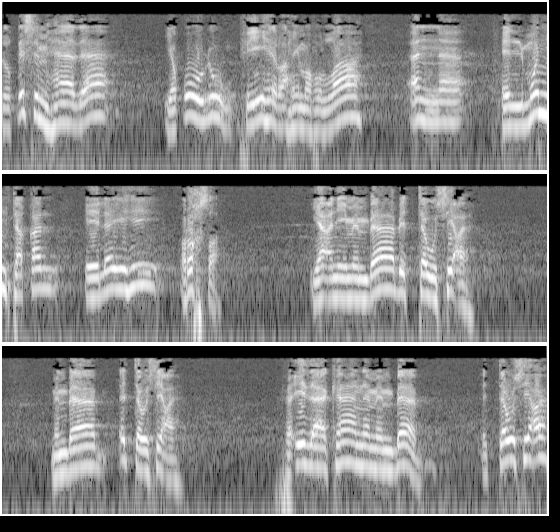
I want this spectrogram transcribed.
القسم هذا يقول فيه رحمه الله أن المنتقل إليه رخصة يعني من باب التوسعة من باب التوسعة. فإذا كان من باب التوسعة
